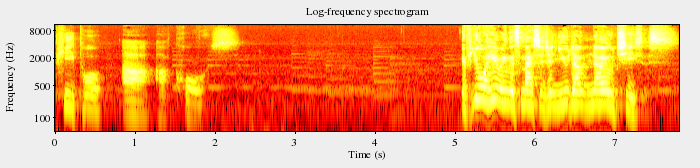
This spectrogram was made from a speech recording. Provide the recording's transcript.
People are our cause. If you're hearing this message and you don't know Jesus,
